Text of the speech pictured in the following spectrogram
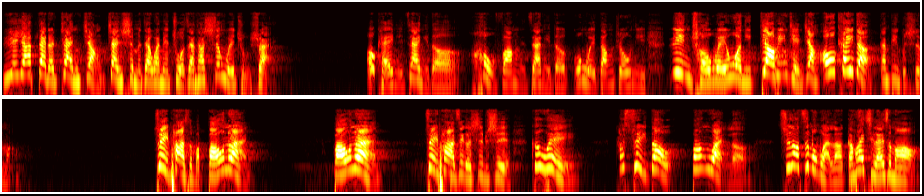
约押带着战将、战士们在外面作战，他身为主帅。OK，你在你的后方，你在你的宫围当中，你运筹帷幄，你调兵遣将，OK 的，但并不是嘛。最怕什么？保暖，保暖，最怕这个是不是？各位，他睡到傍晚了，睡到这么晚了，赶快起来什么？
